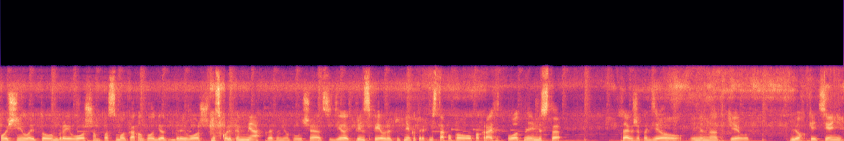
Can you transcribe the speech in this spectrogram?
очень лайтовым greywash ем. Посмотрим, как он кладет greywash, насколько мягко это у него получается делать. В принципе, я уже тут в некоторых местах попробовал покрасить плотные места. Также поделал именно такие вот легкие тени.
